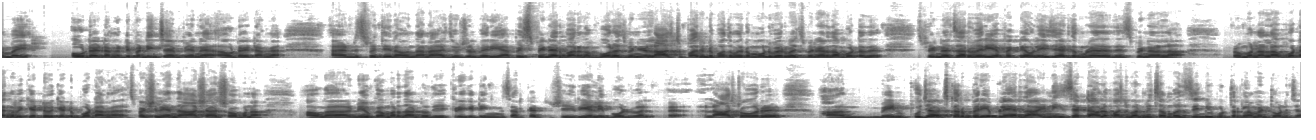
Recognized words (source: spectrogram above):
எம்ஐ அவுட் ஆகிட்டாங்க டிஃபெண்டிங் சாம்பியனு அவுட் ஆகிட்டாங்க அண்ட் ஸ்மித்தினா வந்தானா as usual very happy spinner பாருங்கள் போலர் ஸ்பின்னர் லாஸ்ட் பதினெட்டு பத்தொம்பது மூணு பேருமே ஸ்பின்னர் தான் போட்டது. ஸ்பின்னர்ஸ் ஆர் வெரி எஃபெக்டிவ் அவ்வளோ ஈஸியாக எடுத்துக்க முடியாது ஸ்பின்னர்லாம் ரொம்ப நல்லா போட்டாங்க. விக்கெட் விக்கெட் போட்டாங்க. ஸ்பெஷலி அந்த ஆஷா சோபனா. அவங்க நியூ கமர் தான் to the cricketing circuit she really bowled well last over main Pooja Vastrakar பெரிய பிளேயர் தான். இன்னைக்கு செட் ஆகல ஃபஸ்ட் பால் மிஸ் ஆகும்போது சிங்கிள் கொடுத்துருக்கலாமேன்னு தோணுச்சு.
